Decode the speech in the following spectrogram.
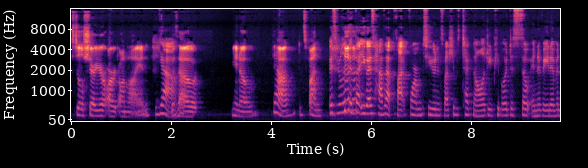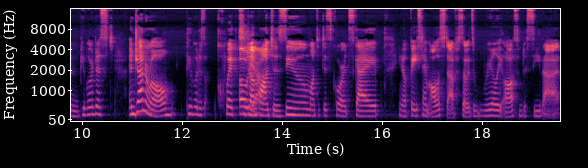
still share your art online Yeah. without, you know, yeah, it's fun. It's really good that you guys have that platform too, and especially with technology, people are just so innovative, and people are just, in general, people are just quick to Oh, jump yeah. onto Zoom, onto Discord, Skype, you know, FaceTime, all this stuff. So it's really awesome to see that.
